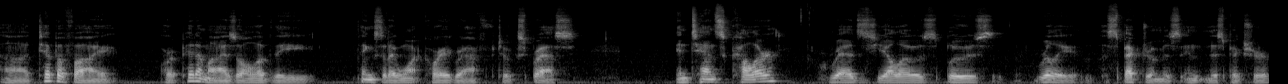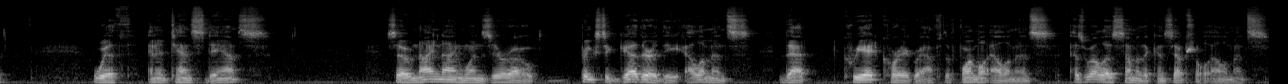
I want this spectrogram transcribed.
uh, typify or epitomize all of the things that I want choreograph to express. Intense color, reds, yellows, blues, really the spectrum is in this picture, with an intense dance. So 9910 brings together the elements that create choreograph, the formal elements, as well as some of the conceptual elements.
